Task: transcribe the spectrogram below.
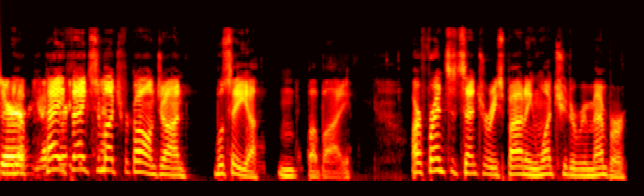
sir. Yep. You Hey, thanks so much for calling, John. We'll see ya. Bye bye. Our friends at Century Spouting want you to remember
